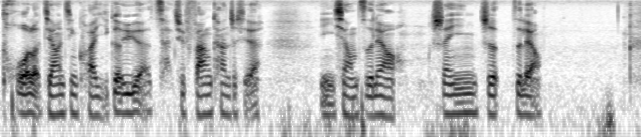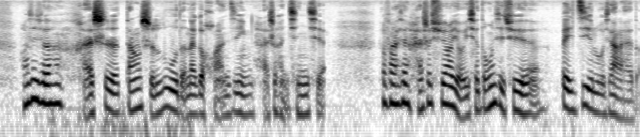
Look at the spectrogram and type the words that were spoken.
拖了将近快一个月才去翻看这些影像资料、声音资资料。我就觉得还是当时录的那个环境还是很亲切，就发现还是需要有一些东西去被记录下来的，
